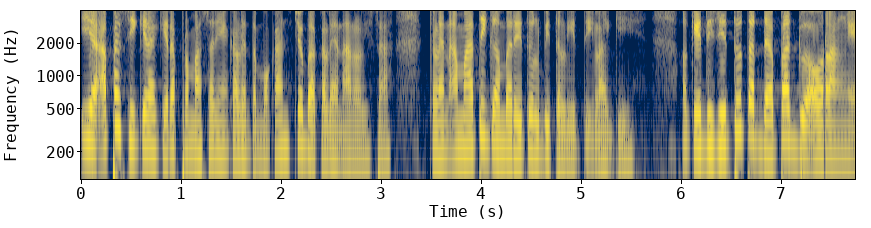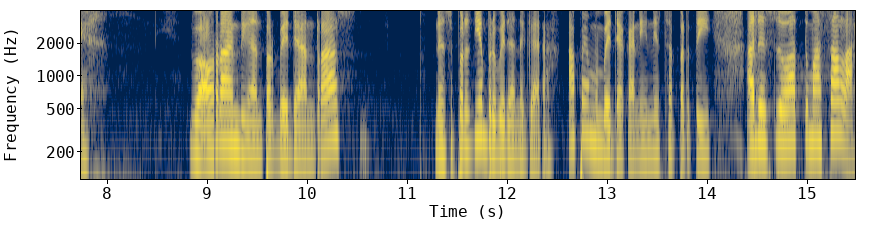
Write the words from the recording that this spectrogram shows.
ya apa sih kira-kira permasalahan yang kalian temukan? Coba kalian analisa. Kalian amati gambar itu lebih teliti lagi. Oke di situ terdapat dua orang ya. Dua orang dengan perbedaan ras dan sepertinya berbeda negara. Apa yang membedakan ini? Seperti ada suatu masalah.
